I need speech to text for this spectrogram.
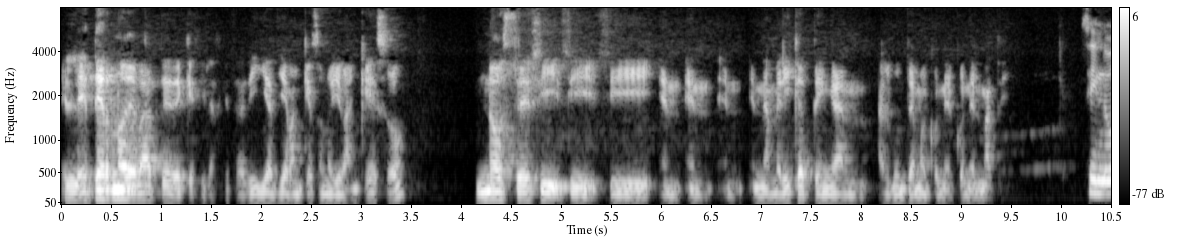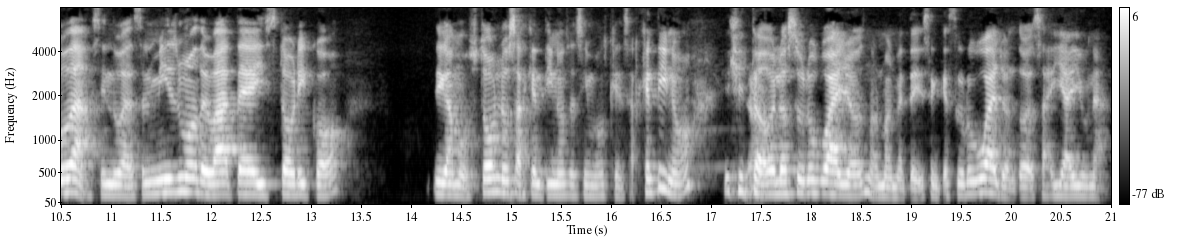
el eterno debate de que si las quesadillas llevan queso o no llevan queso. No sé si, si, si en, en, en América tengan algún tema con el, con el mate. Sin duda, sin duda. Es el mismo debate histórico digamos, todos los argentinos decimos que es argentino y todos los uruguayos normalmente dicen que es uruguayo, entonces ahí hay una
